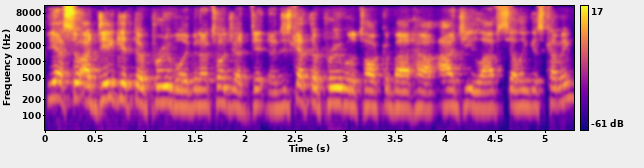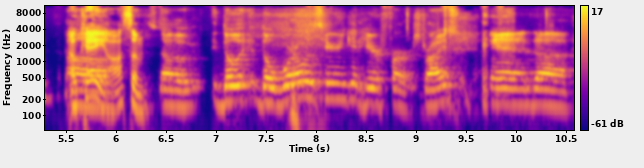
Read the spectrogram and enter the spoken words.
Yeah, so I did get the approval. Even I told you I didn't. I just got the approval to talk about how IG live selling is coming. Okay, um, awesome. So the the world is hearing it here first, right? And uh,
